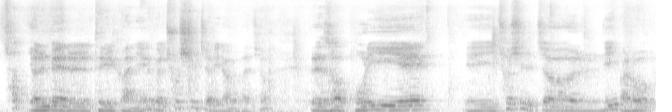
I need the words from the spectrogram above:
첫 열매를 드릴 거 아니에요. 그걸 초실절이라고 하죠. 그래서 보리의 이 초실절이 바로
